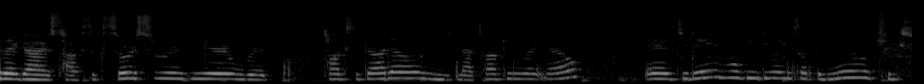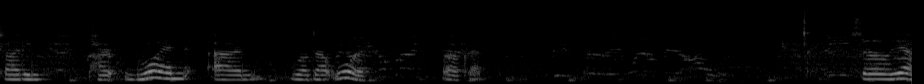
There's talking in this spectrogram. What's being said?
Hey there guys, Toxic Sorcerer here with Toxicado. He's not talking right now. And today we'll be doing something new, trick shotting part 1 on World at War. Oh crap. So yeah.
